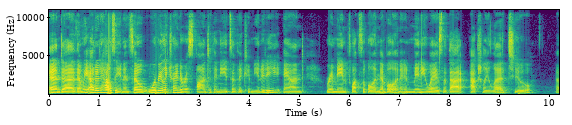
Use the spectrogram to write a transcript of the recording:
and uh, then we added housing. And so we're really trying to respond to the needs of the community and remain flexible and nimble. And in many ways, that that actually led to a,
